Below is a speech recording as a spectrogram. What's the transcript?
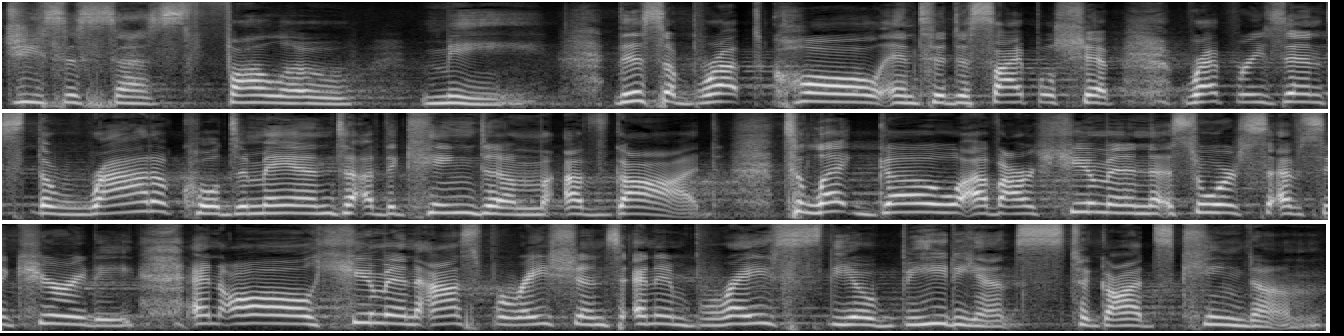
Jesus says, Follow me. This abrupt call into discipleship represents the radical demand of the kingdom of God to let go of our human source of security and all human aspirations and embrace the obedience to God's kingdom.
